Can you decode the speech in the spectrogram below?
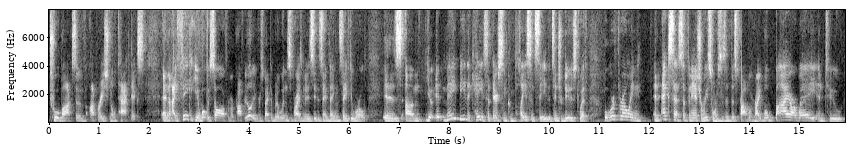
toolbox of operational tactics. And I think you know, what we saw from a profitability perspective, but it wouldn't surprise me to see the same thing in the safety world, is um, you know, it may be the case that there's some complacency that's introduced with, well, we're throwing an excess of financial resources at this problem, right? We'll buy our way into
